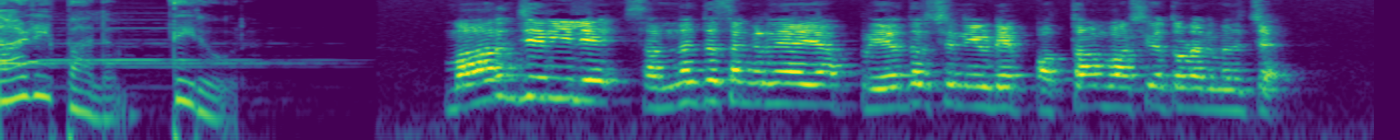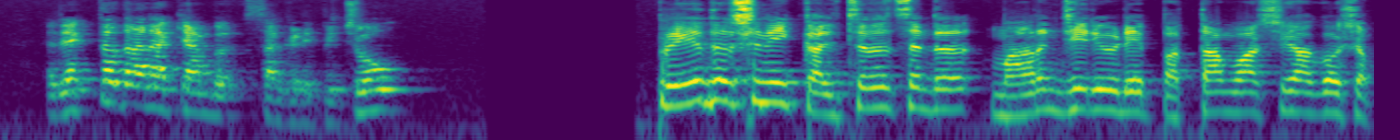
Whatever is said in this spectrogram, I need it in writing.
താഴെപ്പാലം തിരൂർ. മാറഞ്ചേരിയിലെ സന്നദ്ധ സംഘടനയായ പ്രിയദർശനിയുടെ പത്താം വാർഷികത്തോടനുബന്ധിച്ച് രക്തദാന ക്യാമ്പ് സംഘടിപ്പിച്ചു. പ്രിയദർശിനി കൾച്ചറൽ സെന്റർ മാറഞ്ചേരിയുടെ പത്താം വാർഷികാഘോഷം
